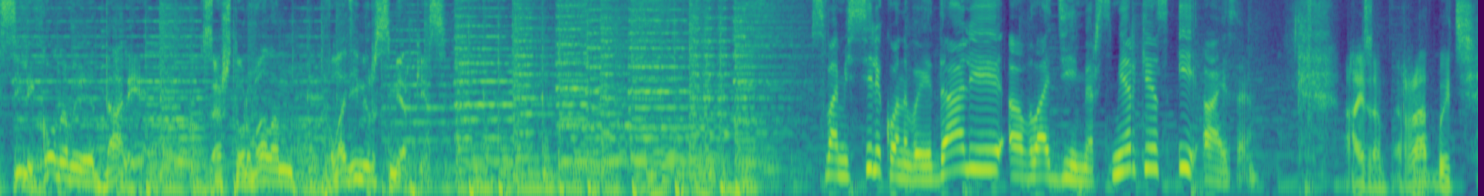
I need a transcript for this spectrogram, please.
Силиконовые дали. За штурвалом Владимир Смеркис. С вами «Силиконовые дали», а, Владимир Смеркис и Айза. Айза, рад быть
